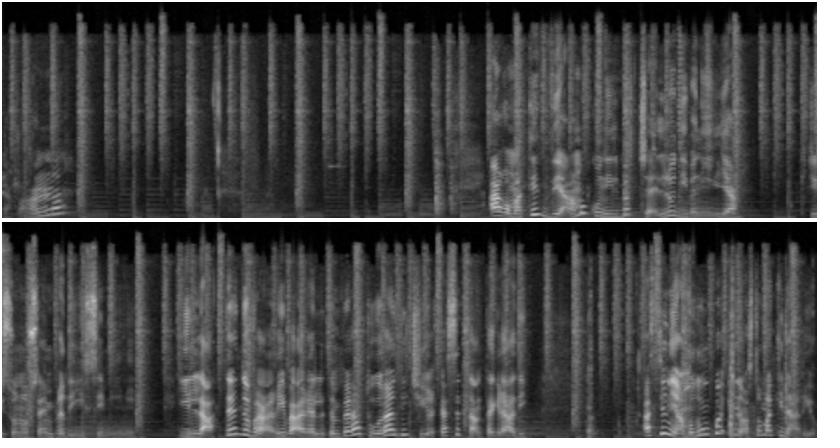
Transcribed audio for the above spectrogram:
la panna Aromatizziamo con il baccello di vaniglia, ci sono sempre dei semini. Il latte dovrà arrivare alla temperatura di circa 70 gradi. Azioniamo dunque il nostro macchinario.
